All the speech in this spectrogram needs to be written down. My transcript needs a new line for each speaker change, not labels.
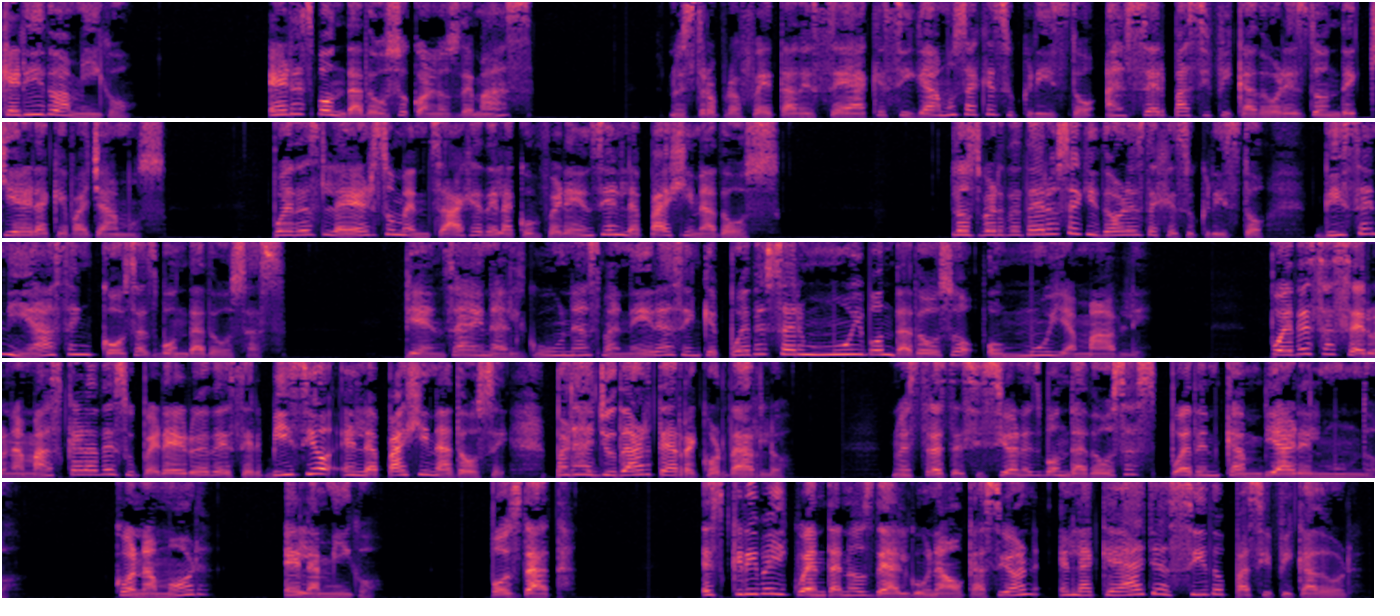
Querido amigo, ¿eres bondadoso con los demás? Nuestro profeta desea que sigamos a Jesucristo al ser pacificadores donde quiera que vayamos. Puedes leer su mensaje de la conferencia en la página 2. Los verdaderos seguidores de Jesucristo dicen y hacen cosas bondadosas. Piensa en algunas maneras en que puedes ser muy bondadoso o muy amable. Puedes hacer una máscara de superhéroe de servicio en la página 12 para ayudarte a recordarlo. Nuestras decisiones bondadosas pueden cambiar el mundo. Con amor, el amigo. Postdata. Escribe y cuéntanos de alguna ocasión en la que hayas sido pacificador.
